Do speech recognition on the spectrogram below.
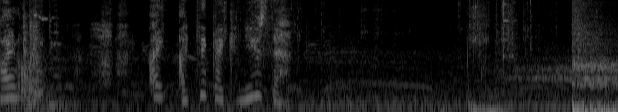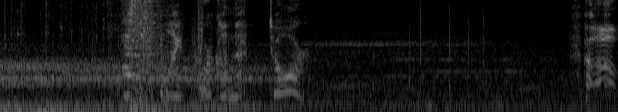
Finally. I, I think I can use that. This might work on that door. Oh!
